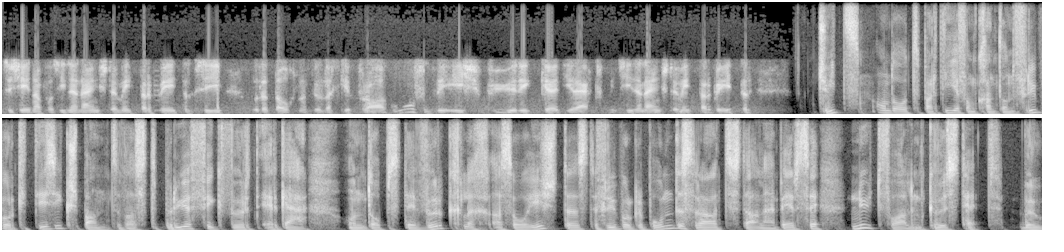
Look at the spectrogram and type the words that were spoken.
Es war einer von seinen engsten Mitarbeitern gewesen. und da taucht natürlich die Frage auf, wie ist die Führung äh, direkt mit seinen engsten Mitarbeitern die Schweiz und auch die Partien vom Kanton Freiburg die sind gespannt, was die Prüfung wird ergeben und ob es denn wirklich so ist, dass der Freiburger Bundesrat Alain Berset nichts von allem gewusst hat. Weil,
